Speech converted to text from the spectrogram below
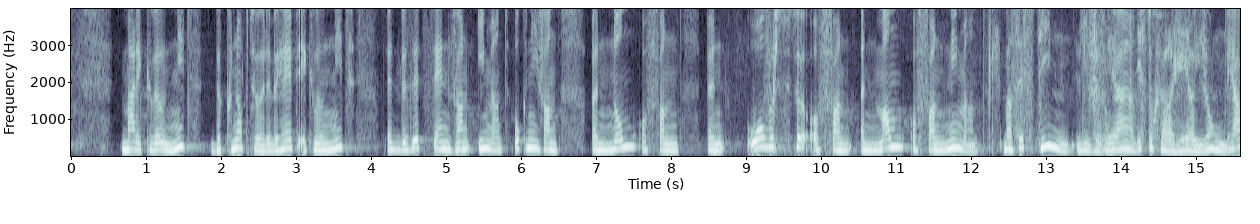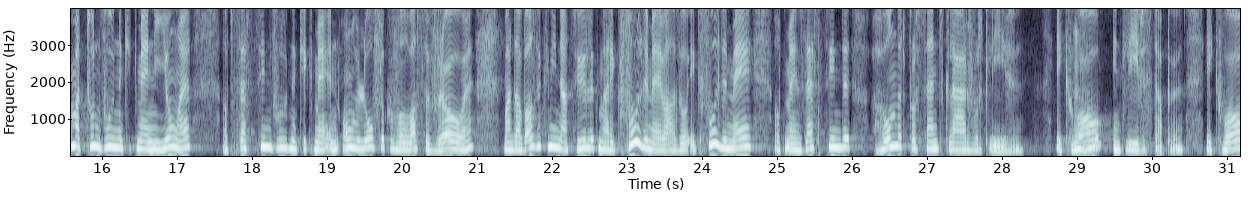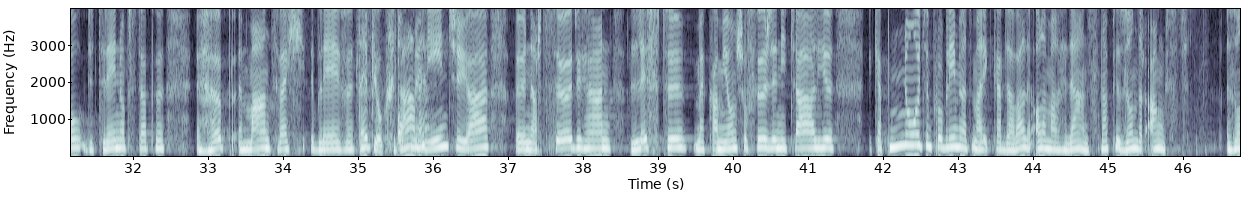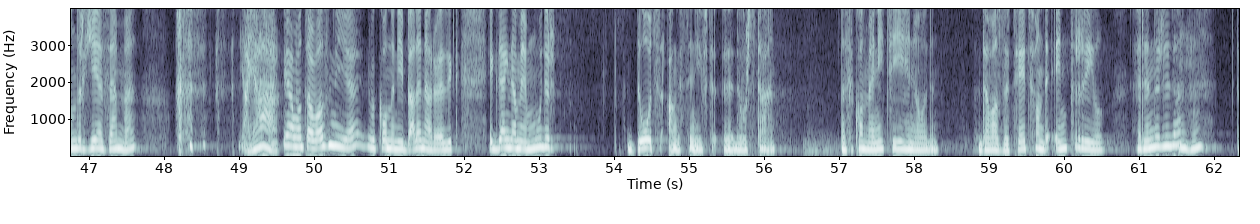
Maar ik wil niet beknopt worden, begrijp je? Ik wil niet het bezit zijn van iemand. Ook niet van een non of van een overste of van een man of van niemand. Maar 16, lieve, ja. is toch wel heel jong? Ja, maar toen voelde ik mij niet jong. Hè. Op 16 voelde ik mij een ongelooflijke volwassen vrouw. Hè. Maar dat was ik niet natuurlijk, maar ik voelde mij wel zo. Ik voelde mij op mijn 16e 100% klaar voor het leven. Ik wou mhm. in het leven stappen. Ik wou de trein opstappen, hup, een maand wegblijven. Dat heb je ook gedaan, Op mijn eentje, ja. Eh, naar het zuiden gaan, liften met camionchauffeurs in Italië. Ik heb nooit een probleem gehad, maar ik heb dat wel allemaal gedaan, snap je? Zonder angst. Zonder gsm, hè. Ja, ja. Ja, want dat was niet, hè. We konden niet bellen naar huis. Ik, ik denk dat mijn moeder doodsangsten heeft uh, doorstaan. En ze kon mij niet tegenhouden. Dat was de tijd van de Interrail. Herinner je dat? Mhm.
